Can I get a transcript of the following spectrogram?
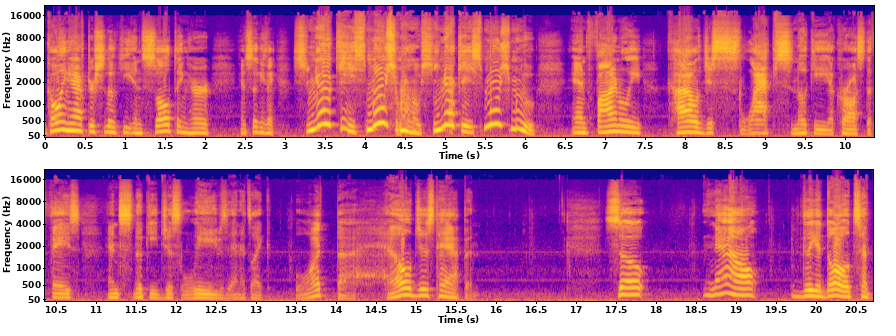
going after Snooki, insulting her, and Snooki's like, Snooki, smoosh moo, Snooki, smoosh moo. And finally, Kyle just slaps Snooki across the face, and Snooki just leaves, and it's like, what the hell just happened? So now the adults have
